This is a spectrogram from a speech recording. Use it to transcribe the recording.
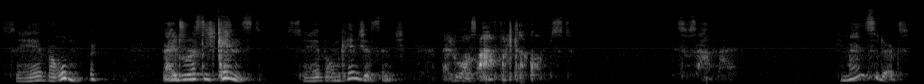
Ich so, hä, warum? Weil du das nicht kennst. Ich so, hä, warum kenne ich das denn nicht? Weil du aus Afrika kommst. Ich so, sag mal, wie meinst du das?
